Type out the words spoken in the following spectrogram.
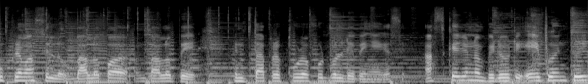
উপরে মারছিল, ভালো ভালো পেয়ে, কিন্তু তারপরে পুরো ফুটবলটি ভেঙে গেছে। আজকের জন্য ভিডিওটি এই পর্যন্তই।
